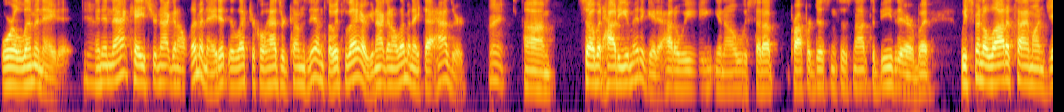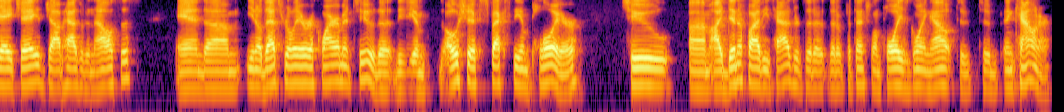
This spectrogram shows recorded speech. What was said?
or eliminate it. Yeah. And in that case, you're not going to eliminate it. The electrical hazard comes in, so it's there. You're not going to eliminate that hazard. Right. Um, so, but how do you mitigate it? How do we, you know, we set up proper distances not to be there? But we spend a lot of time on JHAs, job hazard analysis. And um, you know that's really a requirement too. The the um, OSHA expects the employer to um, identify these hazards that a, that a potential employee is going out to to encounter,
